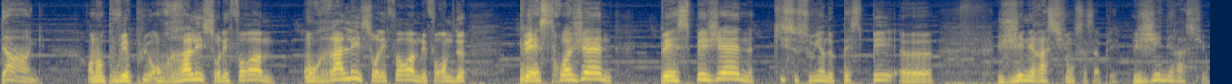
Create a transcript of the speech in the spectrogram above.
dingue. On n'en pouvait plus. On râlait sur les forums. On râlait sur les forums. Les forums de PS3 Gen, PSP Gen. Qui se souvient de PSP euh, Génération, ça s'appelait. Génération.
